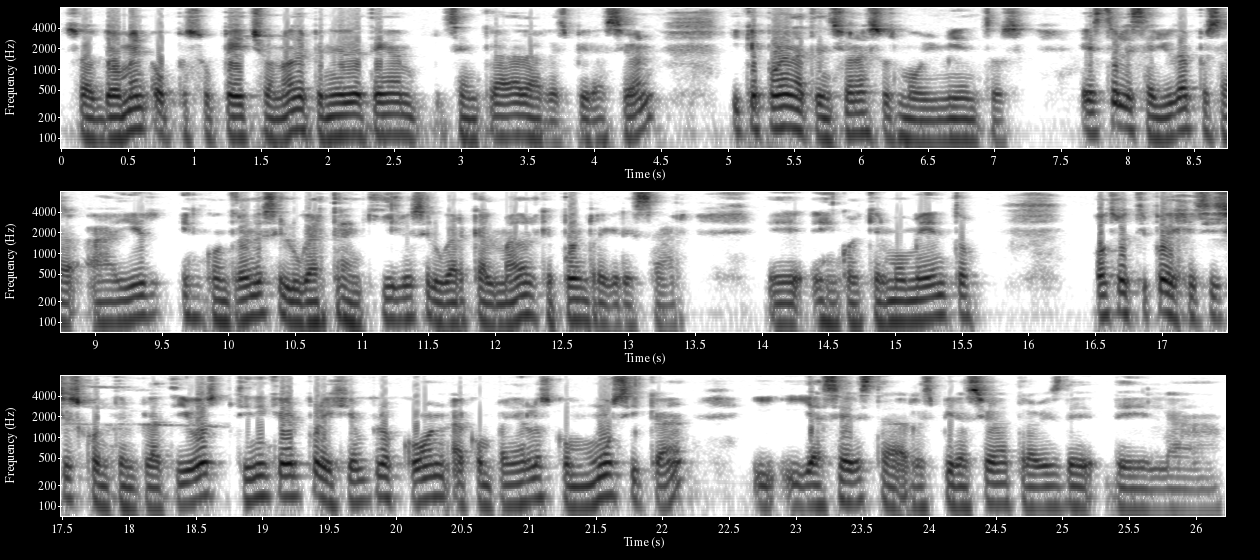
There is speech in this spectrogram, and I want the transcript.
su abdomen o pues, su pecho, ¿no? Dependiendo de que tengan centrada la respiración y que pongan atención a sus movimientos. Esto les ayuda pues a, ir encontrando ese lugar tranquilo, ese lugar calmado al que pueden regresar eh, en cualquier momento. Otro tipo de ejercicios contemplativos tienen que ver, por ejemplo, con acompañarlos con música y, hacer esta respiración a través de, la,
